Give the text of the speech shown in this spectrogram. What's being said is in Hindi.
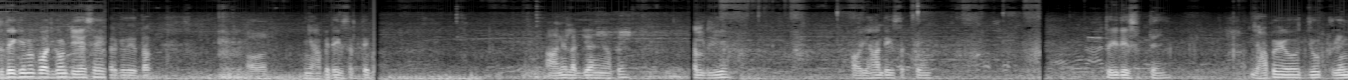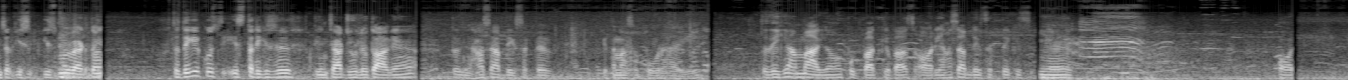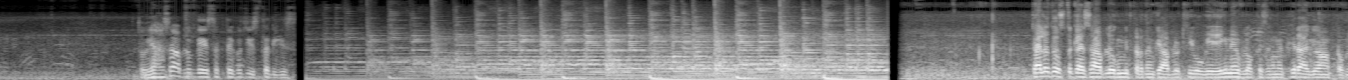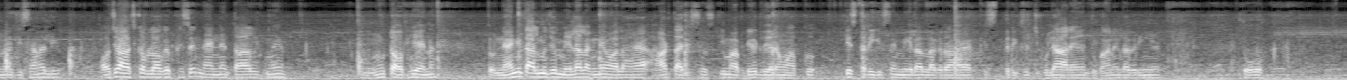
तो देखिए मैं पहुँच गया हूँ डी एस करके देता और यहाँ पे देख सकते आने लग गया है यहाँ पे। चल रही है। और यहाँ देख सकते हैं। तो ये देख सकते हैं। जहाँ पे जो ट्रेन चल, इस, इसमें बैठते हैं। तो देखिए कुछ इस तरीके से तीन चार झूले तो आ गए हैं। तो यहाँ से आप देख सकते हैं कितना सा हो रहा है ये। तो देखिए हम आ गया हूँ फुटपाथ के पास। और यहाँ से आप देख सकते हैं किसी है तो यहाँ से आप लोग देख सकते हैं कुछ इस तरीके से। चलो दोस्तों, कैसा आप लोग उम्मीद करता हूँ कि आप लोग ठीक हो गए एक नए ब्लॉग के संग में फिर आ गया हूँ आपका अपना जीसाना ली और जो आज का ब्लॉग है, फिर से नैनीताल में मोमो टॉफी है ना? तो नैनीताल में जो मेला लगने वाला है, आठ तारीख से उसकी मैं अपडेट दे रहा हूँ आपको। किस तरीके से मेला लग रहा है, किस तरीके से झूले आ रहे हैं, दुकानें लग रही हैं। तो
